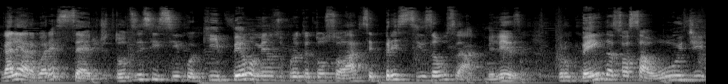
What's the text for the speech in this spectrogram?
Galera, agora é sério, de todos esses cinco aqui, pelo menos o protetor solar você precisa usar, beleza? Pro bem da sua saúde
